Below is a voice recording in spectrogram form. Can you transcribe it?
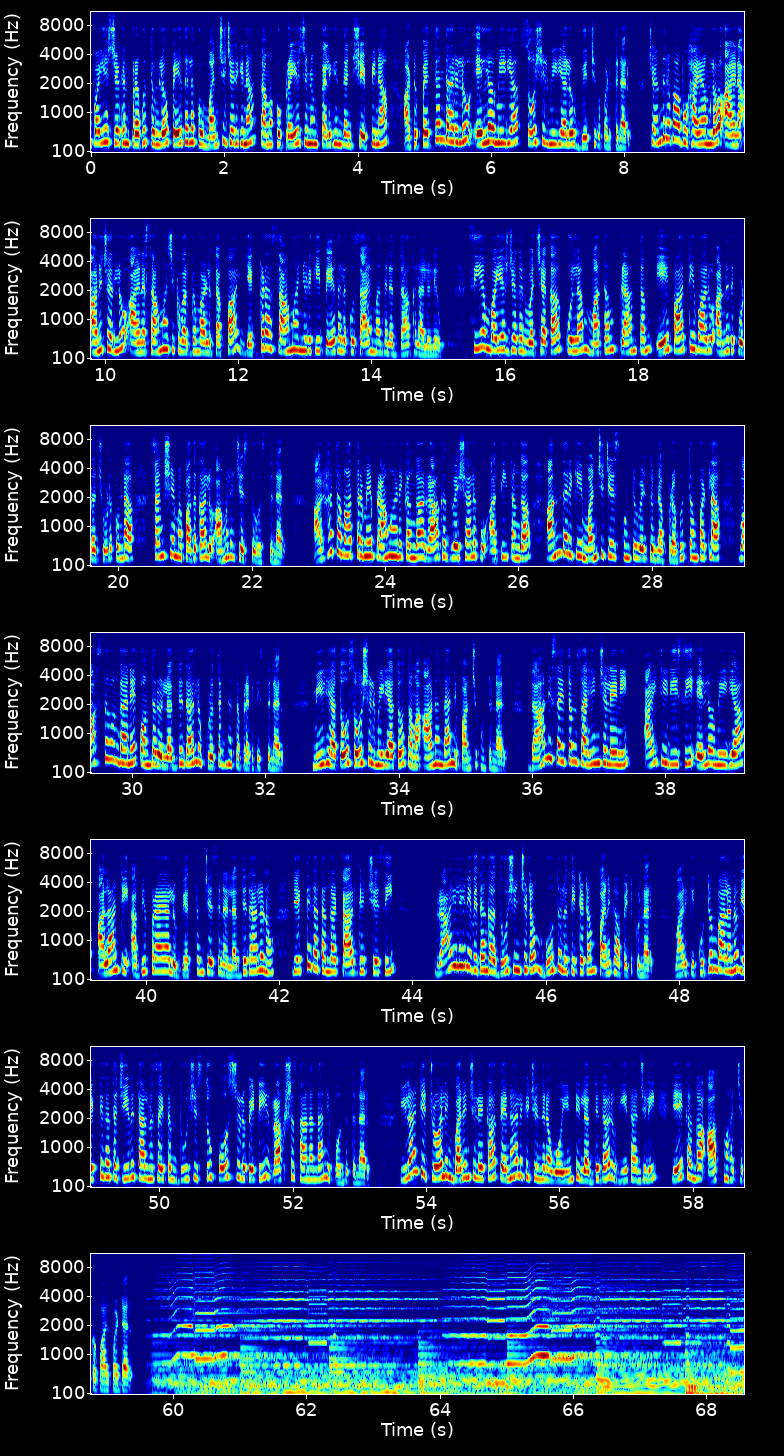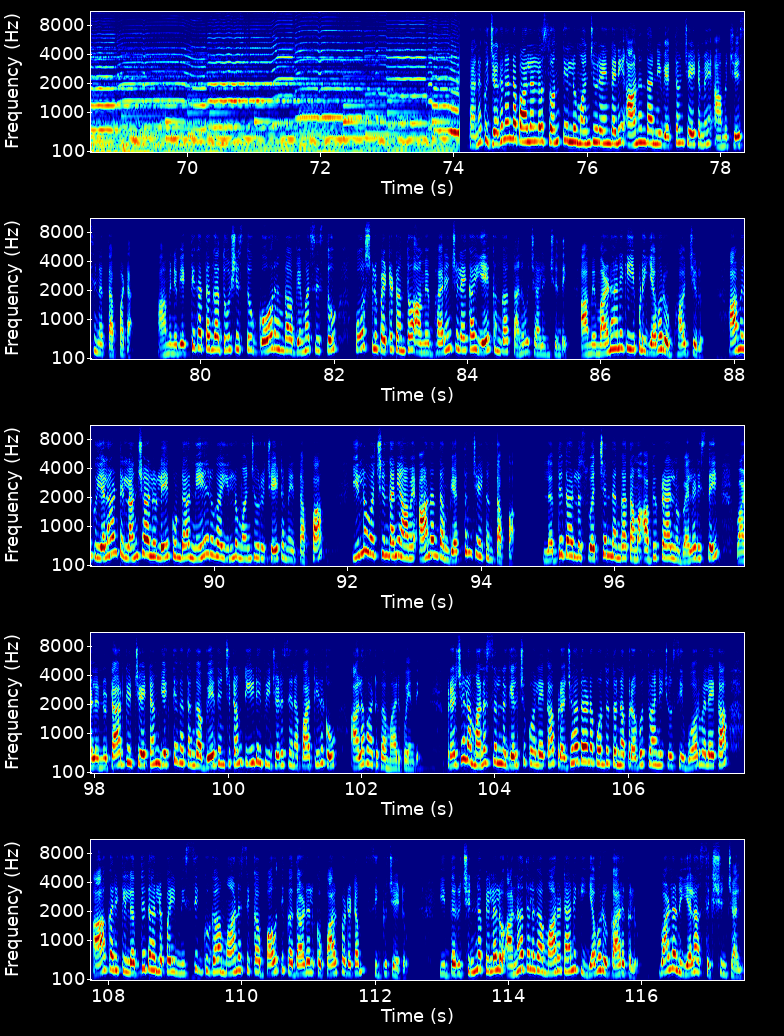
YS Jagan ప్రభుత్వంలో పేదలకు మంచి జరిగినా తమకు ప్రయోజనం కలిగిందని చెప్పినా అటు పెత్తందారులు ఎల్లో మీడియా సోషల్ మీడియాలో విరుచుకుపడుతున్నారు. చంద్రబాబు హయాంలో ఆయన అనుచరులు ఆయన సామాజిక వర్గం వాళ్ళు తప్ప ఎక్కడా సామాన్యుడికి పేదలకు సాయం అందిన దాఖలాలు లేవు. సీఎం వైఎస్ జగన్ వచ్చాక కులం మతం ప్రాంతం ఏ పార్టీ వారు అన్నది కూడా చూడకుండా సంక్షేమ పథకాలు అమలు చేస్తూ వస్తున్నారు. అర్హత మాత్రమే ప్రామాణికంగా రాగద్వేషాలకు అతీతంగా అందరికీ మంచి చేసుకుంటూ వెళ్తున్న ప్రభుత్వం పట్ల వాస్తవంగానే కొందరు లబ్ధిదారులు కృతజ్ఞత ప్రకటిస్తున్నారు. మీడియాతో సోషల్ మీడియాతో తమ ఆనందాన్ని పంచుకుంటున్నారు. దాన్ని సైతం సహించలేని ఐటీడీసీ ఎల్లో మీడియా అలాంటి అభిప్రాయాలు వ్యక్తం చేసిన లబ్ధిదారులను వ్యక్తిగతంగా టార్గెట్ చేసి రాయలేని విధంగా దూషించటం బూతులు తిట్టటం పనిగా పెట్టుకున్నారు. వారికి కుటుంబాలను వ్యక్తిగత జీవితాలను సైతం దూషిస్తూ పోస్టులు పెట్టి రాక్షసానందాన్ని పొందుతున్నారు. ఇలాంటి ట్రోలింగ్ భరించలేక తెనాలికి చెందిన ఓ ఇంటి లబ్ధిదారు గీతాంజలి ఏకంగా ఆత్మహత్యకు పాల్పడ్డారు. తనకు జగనన్న పాలనలో సొంతిల్లు మంజూరైందని ఆనందాన్ని వ్యక్తం చేయటమే ఆమె చేసిన తప్పట. ఆమెను వ్యక్తిగతంగా దూషిస్తూ ఘోరంగా విమర్శిస్తూ పోస్టులు పెట్టడంతో ఆమె భరించలేక ఏకంగా తనువు చాలించింది. ఆమె మరణానికి ఇప్పుడు ఎవరు బాధ్యులు? ఆమెకు ఎలాంటి లంచాలు లేకుండా నేరుగా ఇల్లు మంజూరు చేయటమే తప్ప ఇల్లు వచ్చిందని ఆమె ఆనందం వ్యక్తం చేయటం తప్ప. లబ్ధిదారులు స్వచ్ఛందంగా తమ అభిప్రాయాలను వెల్లడిస్తే వాళ్ళను టార్గెట్ చేయటం వ్యక్తిగతంగా వేధించటం టీడీపీ జనసేన పార్టీలకు అలవాటుగా మారిపోయింది. ప్రజల మనస్సులను గెలుచుకోలేక ప్రజాదరణ పొందుతున్న ప్రభుత్వాన్ని చూసి ఓర్వలేక ఆఖరికి లబ్ధిదారులపై నిస్సిగ్గుగా మానసిక భౌతిక దాడులకు పాల్పడటం సిగ్గుచేటు. ఇద్దరు చిన్న పిల్లలు అనాథలుగా మారటానికి ఎవరు కారకులు? వాళ్ళను ఎలా శిక్షించాలి?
